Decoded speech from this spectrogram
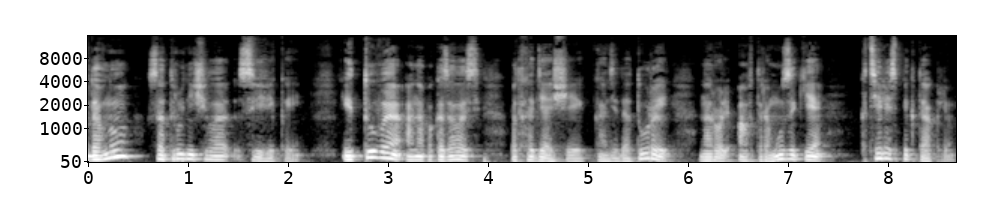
давно сотрудничала с Вивикой. И Туве она показалась подходящей кандидатурой на роль автора музыки к телеспектаклю.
